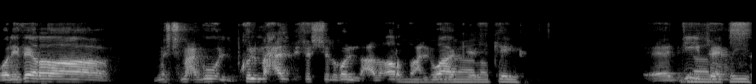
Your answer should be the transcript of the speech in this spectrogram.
أوليفيرا مش معقول. بكل محل بفش الغل على الأرض على الواقف defense.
